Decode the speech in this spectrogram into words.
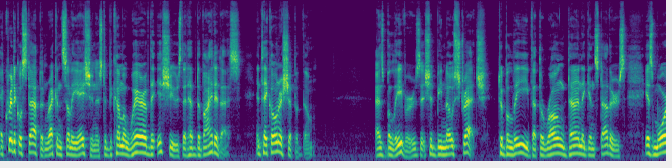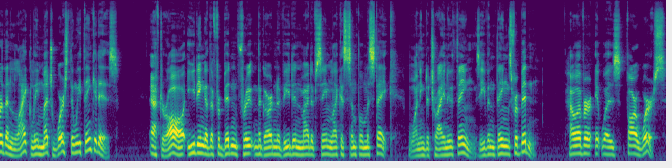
A critical step in reconciliation is to become aware of the issues that have divided us and take ownership of them. As believers, it should be no stretch to believe that the wrong done against others is more than likely much worse than we think it is. After all, eating of the forbidden fruit in the Garden of Eden might have seemed like a simple mistake, wanting to try new things, even things forbidden. However, it was far worse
